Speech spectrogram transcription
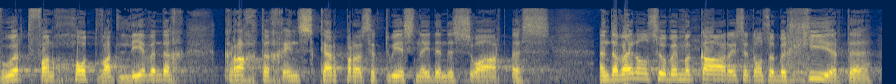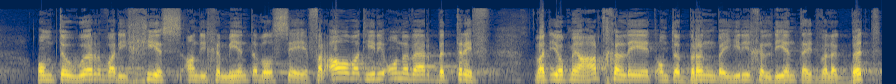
woord van God wat lewendig, kragtig en skerper as 'n tweesnydende swaard is. En terwyl ons so bymekaar is, het ons 'n begeerte om te hoor wat die Gees aan die gemeente wil sê, veral wat hierdie onderwerp betref wat u op my hart gelê het om te bring by hierdie geleentheid wil ek bid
